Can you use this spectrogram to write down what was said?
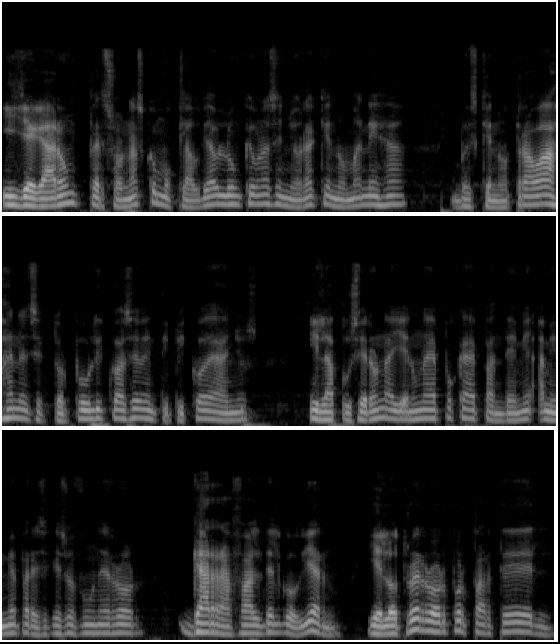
y llegaron personas como Claudia Blum, que es una señora que no maneja, pues que no trabaja en el sector público hace veintipico de años, y la pusieron ahí en una época de pandemia. A mí me parece que eso fue un error garrafal del gobierno. Y el otro error por parte del,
